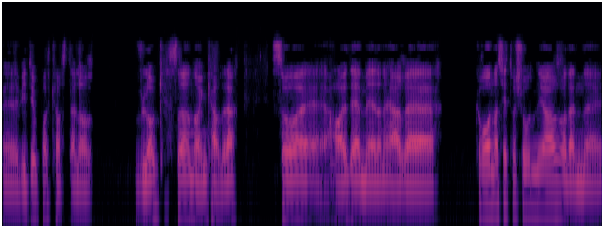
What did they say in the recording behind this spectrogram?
videopodkast, eller vlogg, som noen kaller det, så har jo det med denne her koronasituasjonen gjør, og den uh,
